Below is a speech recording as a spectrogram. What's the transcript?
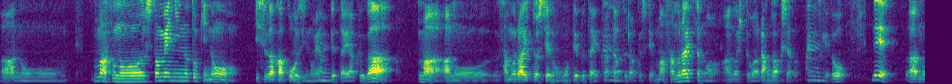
あのーまあその仕留め人の時の石坂浩二のやってた役が、まああの侍としての表舞台から脱落して、まあ侍って言ってもあの人は蘭学者だったんですけど、であの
